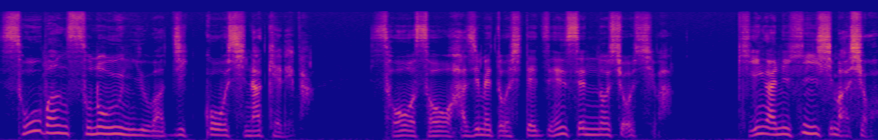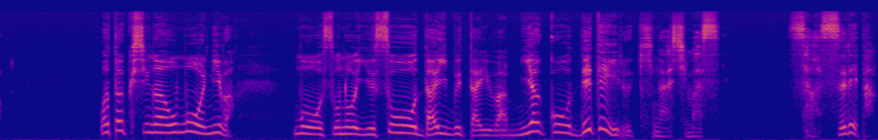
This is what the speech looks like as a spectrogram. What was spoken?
早晩その運輸は実行しなければ曹操をはじめとして前線の将士は飢餓に瀕しましょう。私が思うにはもうその輸送大部隊は都を出ている気がします。さすれば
